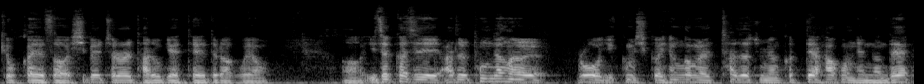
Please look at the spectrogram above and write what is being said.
교과에서 11조를 다루게 되더라고요. 어, 이제까지 아들 통장으로 입금시켜 현금을 찾아주면 그때 하곤 했는데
